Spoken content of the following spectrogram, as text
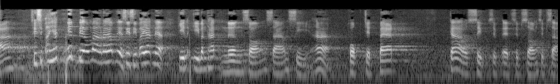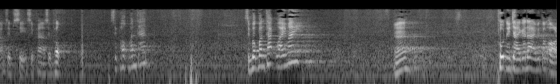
อะ สี่สิบอายัดนิดเดียวมากนะครับเนี่ยสี่สิบอายัดเนี่ยกี่กี่บรรทัดหนึ่งสองสามสี่ห้าหกเจ็ดแปดเก้าสิบสิบเอ็ดสิบสองสิบสามสิบสี่สิบห้าสิบหกสิบหกบรรทัดสิบหกบรรทัดไหวไหมพูดในใจก็ได้ไม่ต้องออก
